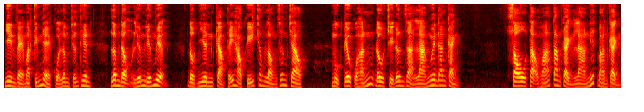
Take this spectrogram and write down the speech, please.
Nhìn vẻ mặt kính nể của Lâm Trấn Thiên, Lâm Động liếm liếm miệng, đột nhiên cảm thấy hào khí trong lòng dâng trào. Mục tiêu của hắn đâu chỉ đơn giản là nguyên đan cảnh. Sau tạo hóa tam cảnh là niết bàn cảnh.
